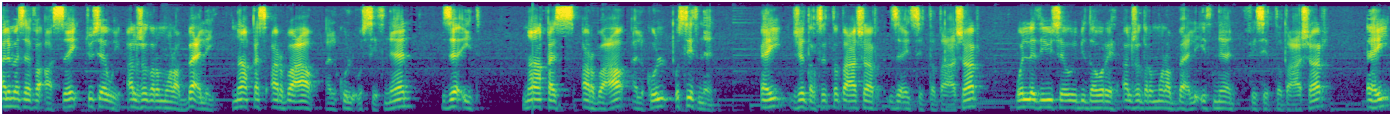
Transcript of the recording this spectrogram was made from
المسافة أصي تساوي الجذر المربع لي ناقص أربعة الكل أس اثنان زائد ناقص أربعة الكل أس اثنان أي جذر ستة عشر زائد ستة عشر والذي يساوي بدوره الجذر المربع لاثنان في ستة عشر أي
